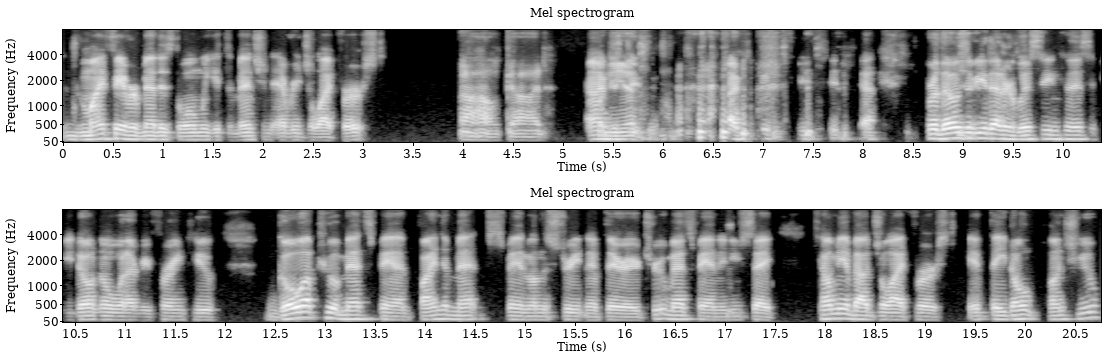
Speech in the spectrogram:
my favorite Met is the one we get to mention every July 1st. Oh, God. I'm just, I'm just yeah. For those of you that are listening to this, if you don't know what I'm referring to, go up to a Mets fan, find a Mets fan on the street, and if they're a true Mets fan, and you say, tell me about July 1st. If they don't punch you,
